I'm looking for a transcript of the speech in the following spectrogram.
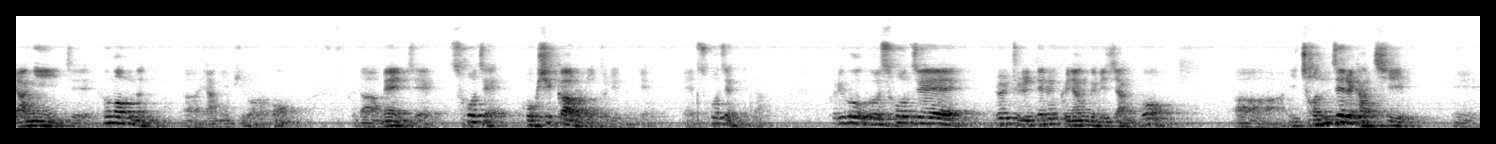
양이 이제 흠없는 어, 양이 필요하고 그 다음에 이제 소재 곡식가루로 드리는 게 예, 소재입니다. 그리고 그 소재를 드릴 때는 그냥 드리지 않고 어, 이 전제를 같이 예,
